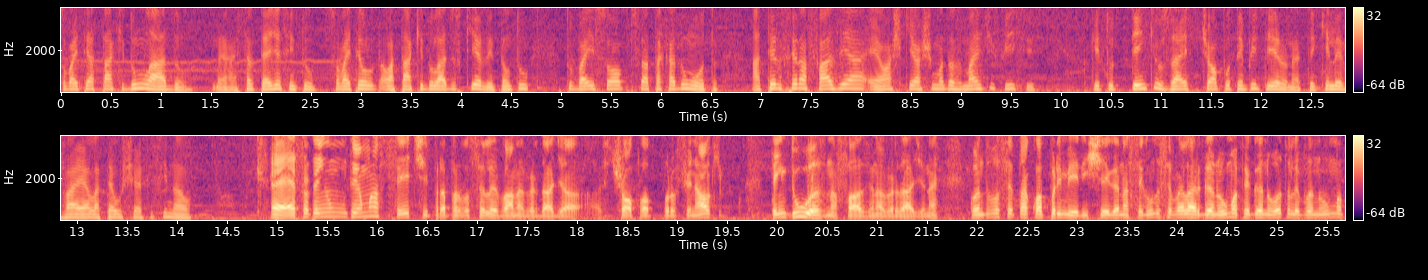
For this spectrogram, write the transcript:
só vai ter ataque de um lado, né? A estratégia é assim, tu só vai ter o, o, ataque do lado esquerdo, então tu, tu vai só precisar atacar de um outro. A terceira fase é, é eu acho que eu acho uma das mais difíceis, porque tu tem que usar esse chop o tempo inteiro, né? Tem que levar ela até o chefe final. É, essa tem um, tem um macete pra, pra você levar, na verdade, a, a chop pro final, que tem duas na fase, na verdade, né? Quando você tá com a primeira e chega na segunda, você vai largando uma, pegando outra, levando uma,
